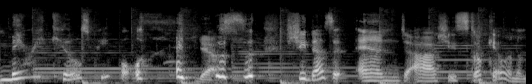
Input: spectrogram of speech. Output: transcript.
Mary kills people. Yes. she does it, and uh, she's still killing them.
